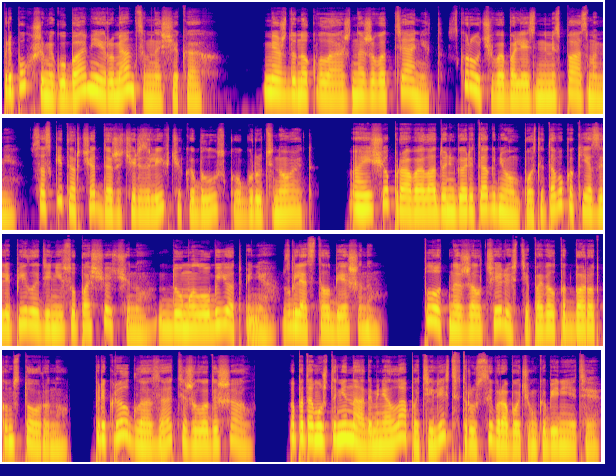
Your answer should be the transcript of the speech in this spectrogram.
припухшими губами и румянцем на щеках. Между ног влажно, живот тянет, скручивая болезненными спазмами. Соски торчат даже через лифчик и блузку, грудь ноет. А еще правая ладонь горит огнем после того, как я залепила Денису пощечину. Думала, убьет меня. Взгляд стал бешеным. Плотно сжал челюсти, повел подбородком в сторону. Прикрыл глаза, тяжело дышал а потому что не надо меня лапать и лезть в трусы в рабочем кабинете.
